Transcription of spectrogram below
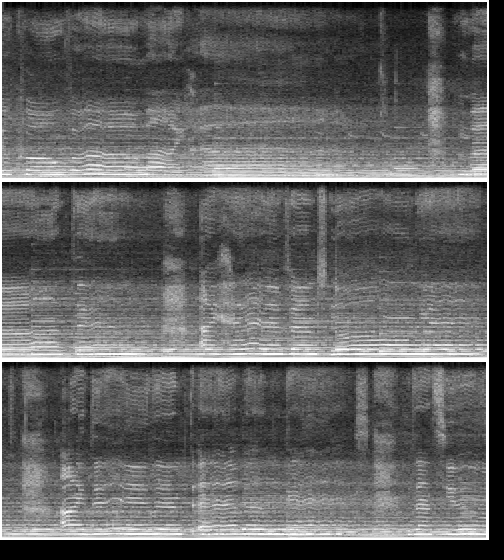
took over my heart. But then I haven't known yet. I didn't even guess that you.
